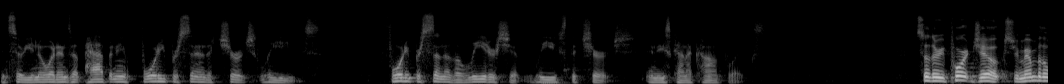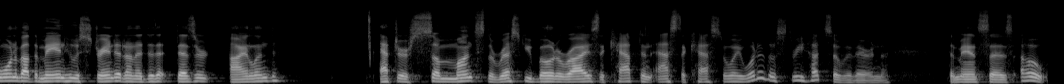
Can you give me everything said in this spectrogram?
And so, you know what ends up happening? 40% of the church leaves. 40% of the leadership leaves the church in these kind of conflicts. So the report jokes. Remember the one about the man who was stranded on a de- desert island? After some months, the rescue boat arrives. The captain asks the castaway, What are those three huts over there? And the the man says, Oh,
